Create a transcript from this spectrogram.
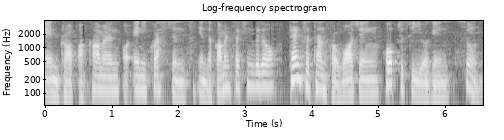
and drop a comment or any questions in the comment section below. Thanks a ton for watching. Hope to see you again soon.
